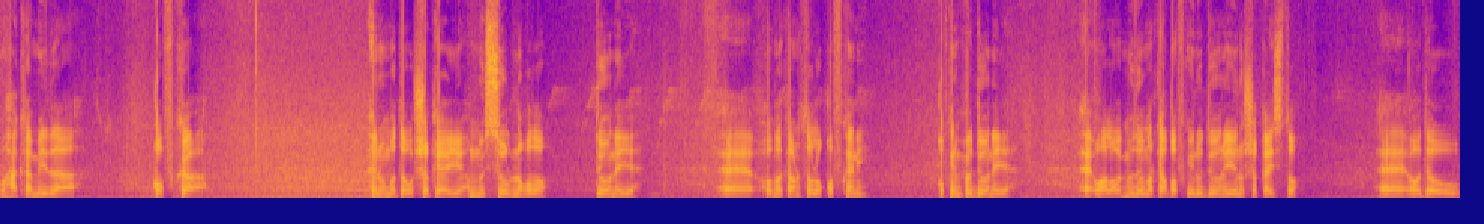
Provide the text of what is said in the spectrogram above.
Waxaa ka mid a qofka in ummadda u shaqeeyo ama mas'uul noqdo doonaya. Oo markaa runta qofkani qofkani muxuu doonayaa? Waa laba mid markaa qofka inuu doonayo inuu shaqaysto uu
